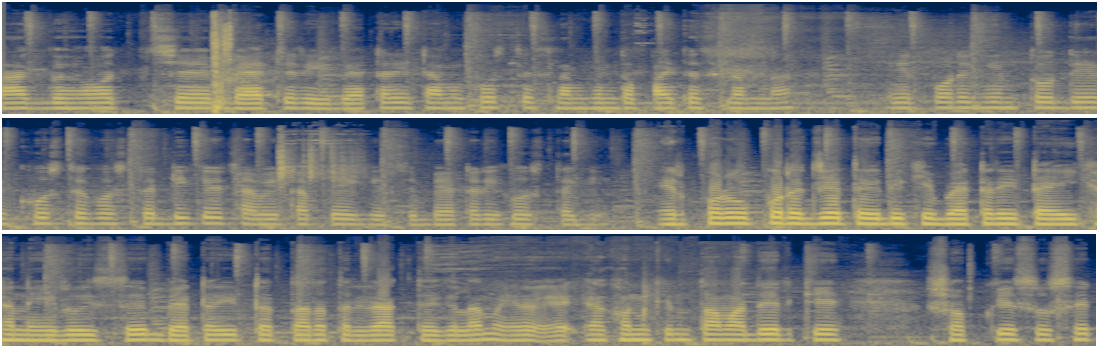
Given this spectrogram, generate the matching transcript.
লাগবে হচ্ছে ব্যাটারি। ব্যাটারিটা আমি খুঁজতেছিলাম কিন্তু পাইতেছিলাম না। এরপরে কিন্তু দিয়ে খুঁজতে খুঁজতে ডিকির চাবিটা পেয়ে গেছি ব্যাটারি খুঁজতে গিয়ে। এরপর উপরে যেতে দেখি ব্যাটারিটা এইখানেই রয়েছে ব্যাটারিটা তাড়াতাড়ি রাখতে গেলাম। এখন কিন্তু আমাদেরকে সব কিছু সেট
